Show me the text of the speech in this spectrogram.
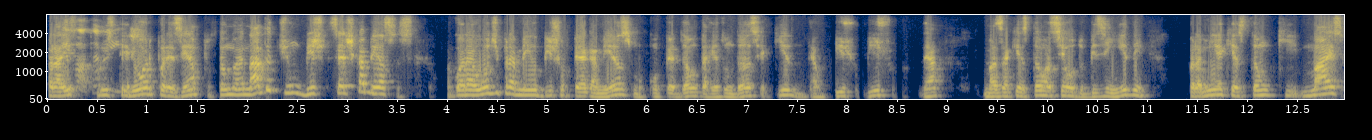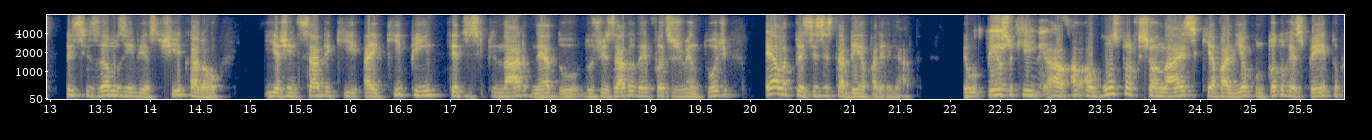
para ir para o exterior, por exemplo. Então, não é nada de um bicho de sete cabeças. Agora, onde para mim o bicho pega mesmo, com perdão da redundância aqui, é o bicho, bicho, né? Mas a questão, assim, do bis idem, para mim a questão que mais precisamos investir, Carol, e a gente sabe que a equipe interdisciplinar, né, do, do Juizado da Infância e Juventude, ela precisa estar bem aparelhada. Eu penso é que a, a, alguns profissionais que avaliam com todo respeito,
